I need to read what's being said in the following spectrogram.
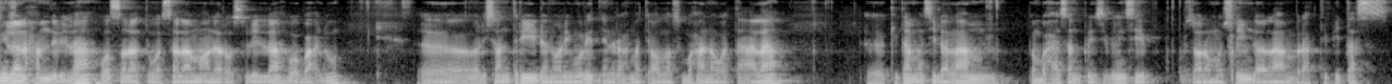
Bismillah, Alhamdulillah, wassalatu wassalamu ala rasulillah wa ba'du. Uh, Wali santri dan wali murid yang dirahmati Allah subhanahu wa ta'ala. Uh, Kita masih dalam pembahasan prinsip-prinsip seorang muslim dalam beraktivitas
